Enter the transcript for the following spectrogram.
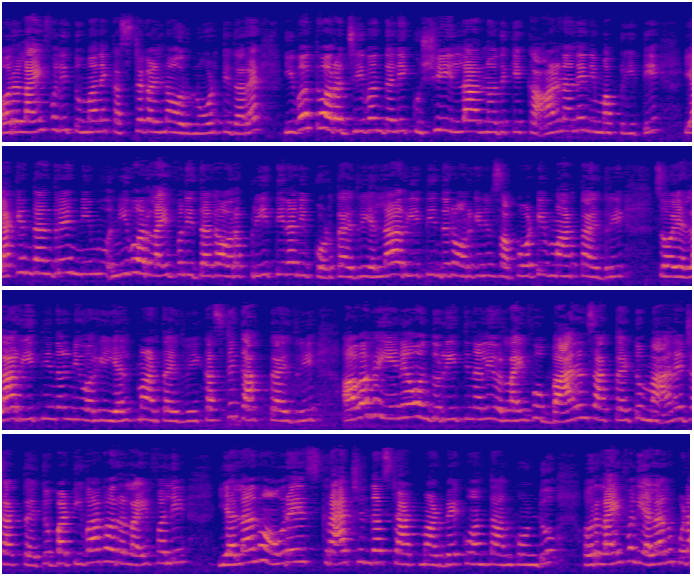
ಅವರ ಲೈಫ್ ಅಲ್ಲಿ ತುಂಬಾನೇ ಕಷ್ಟಗಳನ್ನ ಅವ್ರು ನೋಡ್ತಿದ್ದಾರೆ. ಇವತ್ತು ಅವರ ಜೀವನದಲ್ಲಿ ಖುಷಿ ಇಲ್ಲ ಅನ್ನೋದಕ್ಕೆ ಕಾರಣನೇ ನಿಮ್ಮ ಪ್ರೀತಿ. ಯಾಕೆಂತಂದ್ರೆ ನೀವು ನೀವು ಅವ್ರ ಲೈಫ್ ಅಲ್ಲಿ ಇದ್ದಾಗ ಅವರ ಪ್ರೀತಿನ ನೀವು ಕೊಡ್ತಾ ಇದ್ರಿ. ಎಲ್ಲಾ ರೀತಿಯಿಂದನೂ ಅವ್ರಿಗೆ ನೀವು ಸಪೋರ್ಟಿವ್ ಮಾಡ್ತಾ ಇದ್ರಿ. ಸೊ ಎಲ್ಲಾ ರೀತಿಯಿಂದ ನೀವು ಅವ್ರಿಗೆ ಹೆಲ್ಪ್ ಮಾಡ್ತಾ ಇದ್ವಿ ಕಷ್ಟಕ್ಕೆ ಆಗ್ತಾ ಇದ್ರಿ. ಅವಾಗ ಏನೇ ಒಂದು ರೀತಿನಲ್ಲಿ ಅವ್ರ ಲೈಫ್ ಬ್ಯಾಲೆನ್ಸ್ ಆಗ್ತಾ ಇತ್ತು ಮ್ಯಾನೇಜ್ ಆಗ್ತಾ ಇತ್ತು. ಬಟ್ ಇವಾಗ ಅವರ ಲೈಫ್ ಅಲ್ಲಿ ಎಲ್ಲಾನು ಅವರೇ ಸ್ಕ್ರಾಚ್ ಇಂದ ಸ್ಟಾರ್ಟ್ ಮಾಡ್ಬೇಕು ಅಂತ ಅನ್ಕೊಂಡು ತಗೊಂಡು ಅವ್ರ ಲೈಫ್ ಅಲ್ಲಿ ಎಲ್ಲಾನು ಕೂಡ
